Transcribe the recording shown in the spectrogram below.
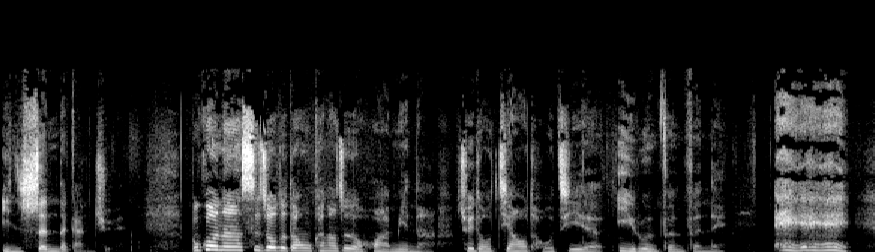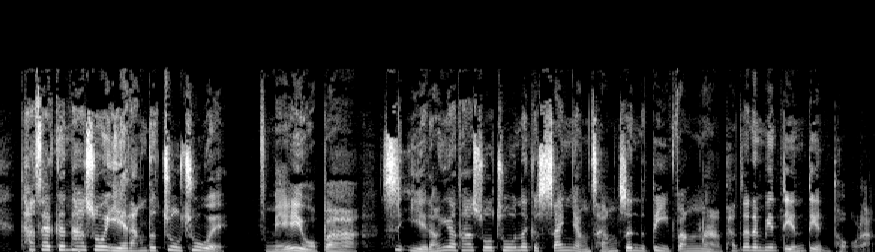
隐身的感觉。不过呢，四周的动物看到这种画面啊，却都交头接耳，议论纷纷呢。哎哎哎！他在跟他说野狼的住处，诶没有吧？是野狼要他说出那个山羊藏身的地方啦。他在那边点点头啦。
